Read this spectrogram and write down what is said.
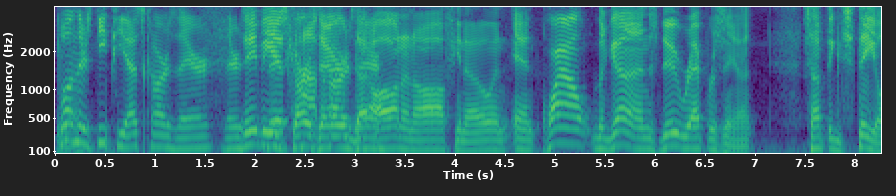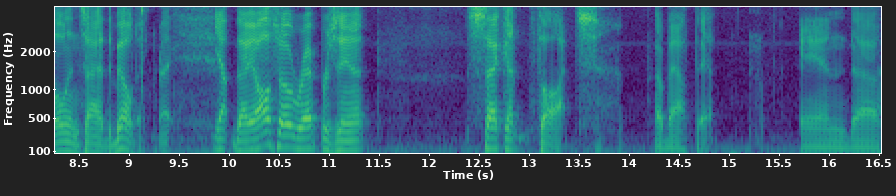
you well, and there's DPS cars there. There's DBS there's cars cop there, cars there. on and off, you know, and, and while the guns do represent something steel inside the building, Right. Yep. they also represent second thoughts about that. And uh,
